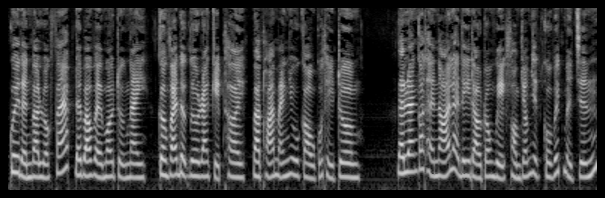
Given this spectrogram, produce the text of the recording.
quy định và luật pháp để bảo vệ môi trường này cần phải được đưa ra kịp thời và thỏa mãn nhu cầu của thị trường. Đài Loan có thể nói là đi đầu trong việc phòng chống dịch COVID-19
